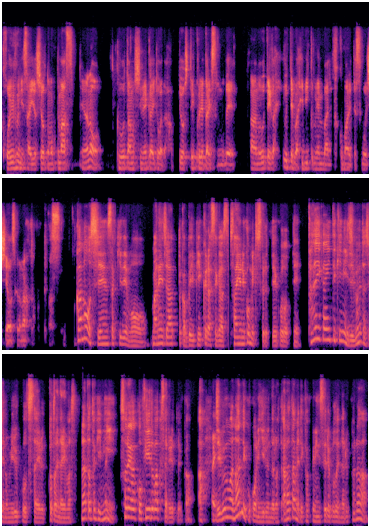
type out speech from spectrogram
こういうふうに採用しようと思ってますっていうのを、クォーターの締め替えとかで発表してくれたりするので、あの打てが打てば響くメンバーに囲まれてすごい幸せだなと思ってます。他の支援先でも、マネージャーとか VP クラスが採用にコミットするっていうことって、対外的に自分たちの魅力を伝えることになります。なった時に、それがこうフィードバックされるというか、あ、はい自分はなんでここにいるんだろうって改めて確認することになるから、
